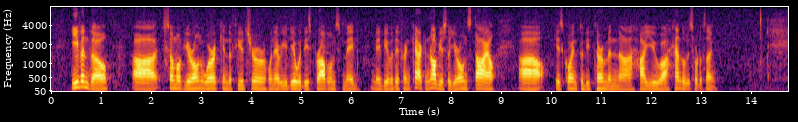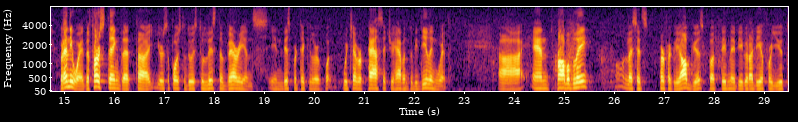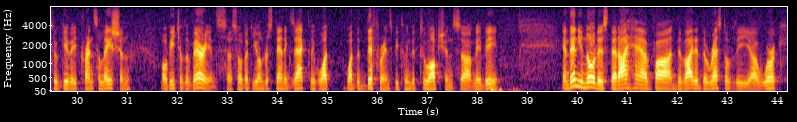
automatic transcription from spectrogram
even though uh, some of your own work in the future, whenever you deal with these problems, may, may be of a different character. And obviously, your own style uh, is going to determine uh, how you uh, handle this sort of thing. But anyway, the first thing that uh, you're supposed to do is to list the variants in this particular, wh- whichever passage you happen to be dealing with. Uh, and probably, unless it's perfectly obvious, but it may be a good idea for you to give a translation of each of the variants uh, so that you understand exactly what, what the difference between the two options uh, may be. And then you notice that I have uh, divided the rest of the uh, work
